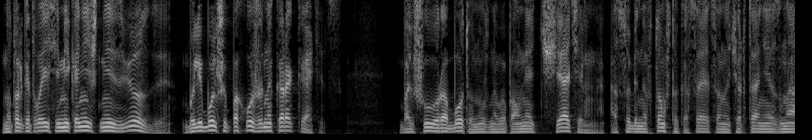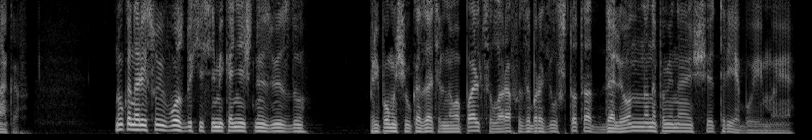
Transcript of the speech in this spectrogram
Но только твои семиконечные звезды были больше похожи на каракатиц. Большую работу нужно выполнять тщательно, особенно в том, что касается начертания знаков. Ну-ка нарисуй в воздухе семиконечную звезду. При помощи указательного пальца Лараф изобразил что-то отдаленно напоминающее требуемое.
